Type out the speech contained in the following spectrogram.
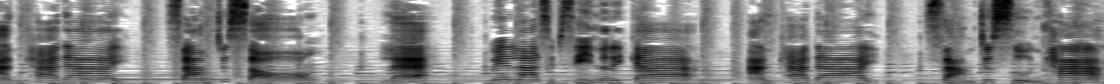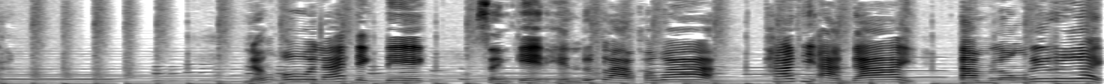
อ่านค่าได้ 3.2 และ เวลา 14นาฬิกา อ่านค่าได้ 3.0 ค่ะ น้องโอและเด็กๆ สังเกตเห็นหรือเปล่าคะว่า ค่าที่อ่านได้ ต่ำลงเรื่อย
